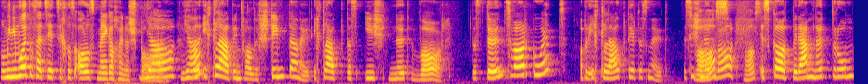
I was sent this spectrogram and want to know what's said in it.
und meine Mutter sagt, sie hätte sich das alles mega können sparen ja, ja. ich glaube im Fall, das stimmt auch nicht. Ich glaube, das ist nicht wahr. Das tönt zwar gut, aber ich glaube dir das nicht. Es ist Was? nicht wahr. Was? Es geht bei dem nicht darum,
